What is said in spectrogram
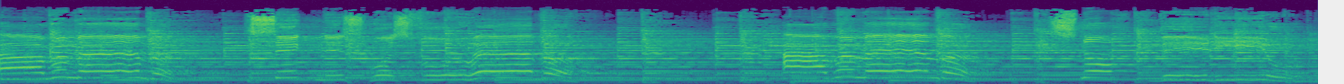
I remember the sickness was forever. I remember snuff videos.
